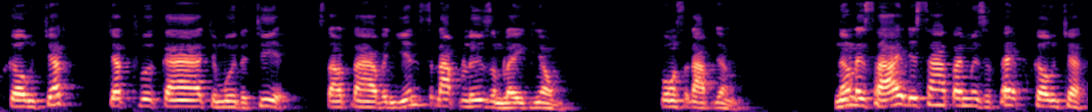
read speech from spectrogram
ផ្គងចិត្តចិត្តធ្វើការជាមួយតិចសោតាវិញ្ញាណស្ដាប់ឮសំឡេងខ្ញុំពងស្ដាប់អញ្ចឹងនឹងដោយសារដោយសារតែមានសតិផ្គងចិត្ត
